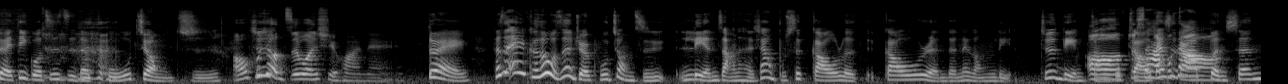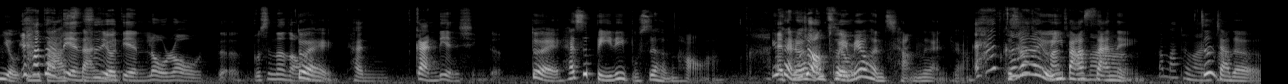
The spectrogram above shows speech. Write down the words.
对帝国之子的朴炯植哦，朴炯植我很喜欢呢、欸。对，可是哎、欸，可是我真的觉得朴炯植脸长得很像不是高了高人的那种脸，就是脸长不高，哦就是、不高但是他本身有，因为他的脸是有点肉肉的，不是那种对。很干练型的，对，还是比例不是很好啊，因为感觉像腿没有很长的感觉、啊，哎、欸，可是他有一八三哎，他蛮腿蛮，真的假的？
